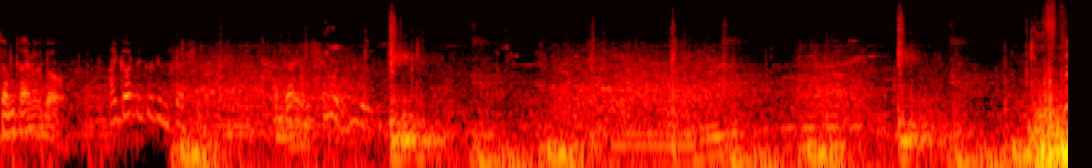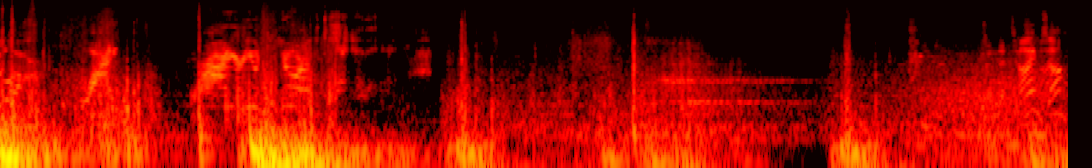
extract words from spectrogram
some time ago. I got a good impression. And I am sure you will... Why? Why are you doing? When the time's up,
